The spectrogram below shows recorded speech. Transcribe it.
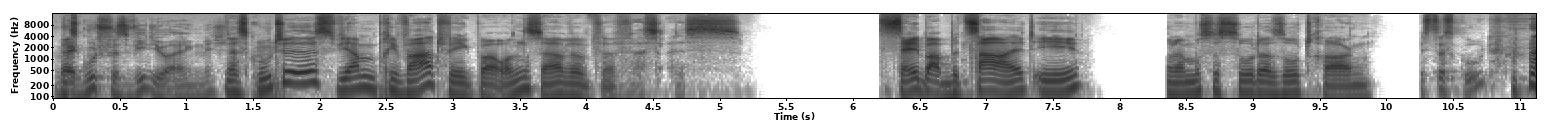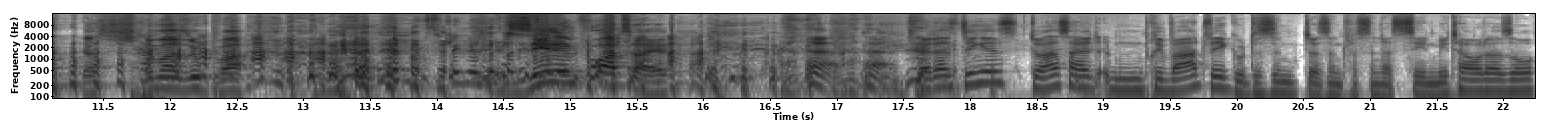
Wäre gut fürs Video eigentlich. Das Gute ist, wir haben einen Privatweg bei uns, ja, wir, wir, was alles selber bezahlt eh. Und dann muss es so oder so tragen. Ist das gut? Das ist schon mal super. Das Ich sehe den Vorteil. Ja, das Ding ist, du hast halt einen Privatweg, gut, das sind, das sind, was sind das, 10 Meter oder so,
